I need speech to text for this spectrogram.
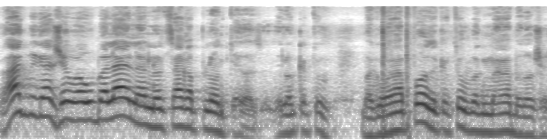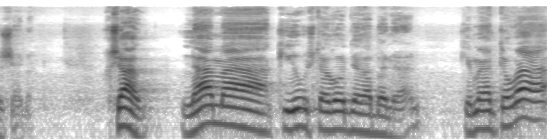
רק בגלל שהם ראו בלילה נוצר הפלונטר הזה. זה לא כתוב בגמרא פה, זה כתוב בגמרא בראש השנה. עכשיו, למה קיום שטרות דרבנן? כי מהתורה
